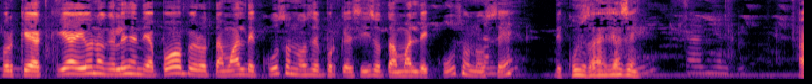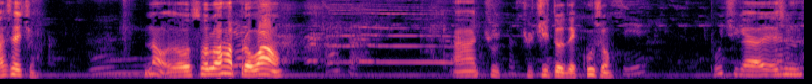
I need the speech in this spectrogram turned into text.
Porque aquí hay uno que le dicen de apodo, pero tamal de cuso, no sé por qué se hizo tamal de cuso, no sé. De cuso también se hace. ¿Has hecho? No, o solo has aprobado. Ah, chu- chuchitos de cuso. Sí. Puchica, es un,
